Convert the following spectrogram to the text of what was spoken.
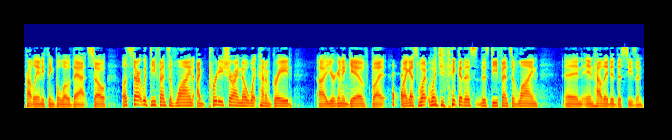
probably anything below that. So let's start with defensive line. I'm pretty sure I know what kind of grade uh, you're going to give, but, but I guess what what'd you think of this this defensive line and and how they did this season?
